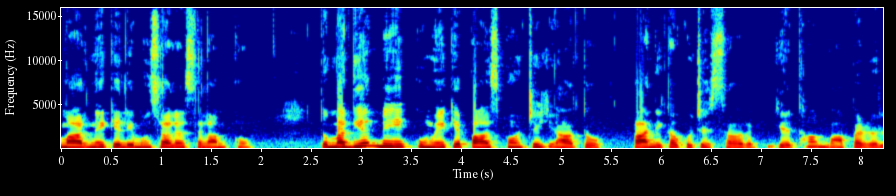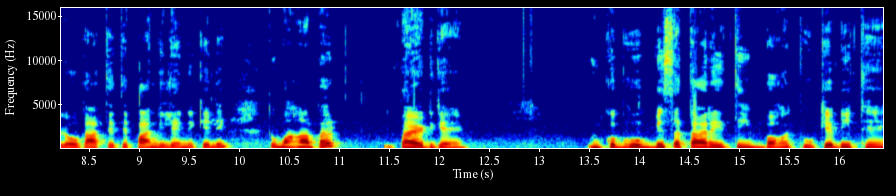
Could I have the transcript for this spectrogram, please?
مارنے کے لیے موسیٰ علیہ السلام کو۔ تو مدین میں ایک کنویں کے پاس پہنچے یہاں تو پانی کا کچھ حصہ یہ تھا، وہاں پر لوگ آتے تھے پانی لینے کے لیے، تو وہاں پر بیٹھ گئے۔ ان کو بھوک بھی ستا رہی تھی، بہت بھوکے بھی تھے۔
